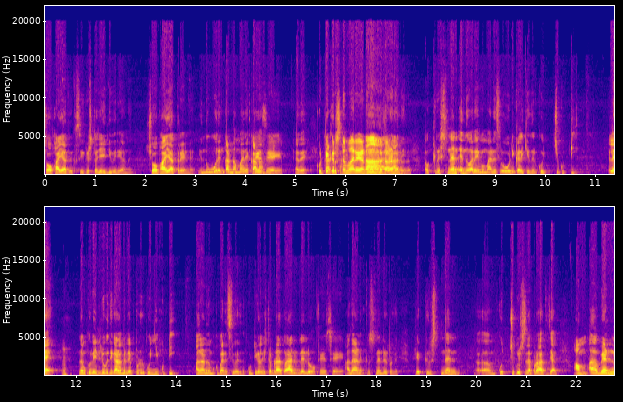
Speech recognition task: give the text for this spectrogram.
ശോഭായാത്ര ശ്രീകൃഷ്ണ ജയന്തി വരികയാണ്. ശോഭായാത്രയുണ്ട്. എന്തൂരം കണ്ണന്മാരെ കാണാൻ അതെ. കുട്ടി കൃഷ്ണന്മാരെയാണ് കൃഷ്ണൻ എന്ന് പറയുമ്പോൾ മനസ്സിൽ ഓടിക്കളിക്കുന്ന ഒരു കൊച്ചു കുട്ടി. അല്ലേ? നമുക്ക് വലിയ രൂപത്തിൽ കാണാൻ പറ്റില്ല എപ്പോഴും ഒരു കുഞ്ഞി കുട്ടി. അതാണ് നമുക്ക് മനസ്സിൽ വരുന്നത്. കുട്ടികളെ ഇഷ്ടപ്പെടാത്ത ആരുമില്ലല്ലോ. അതാണ് കൃഷ്ണന്റെ ഒരു പ്രത്യേകത. പക്ഷെ കൃഷ്ണൻ കൊച്ചു കൃഷ്ണനെ പ്രാർത്ഥിച്ചാൽ അം വെണ്ണ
